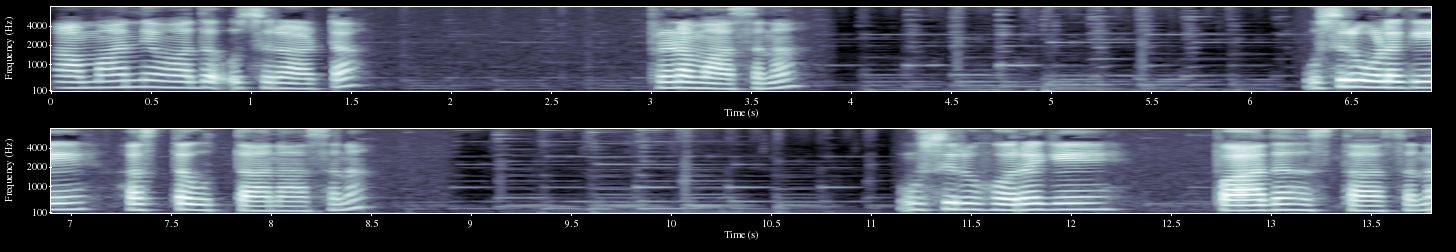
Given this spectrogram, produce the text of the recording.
ಸಾಮಾನ್ಯವಾದ ಉಸಿರಾಟ. ಪ್ರಣಮಾಸನ. ಉಸಿರು ಒಳಗೆ ಹಸ್ತ ಉತ್ಥಾನಾಸನ ಉಸಿರು ಹೊರಗೆ ಪಾದಹಸ್ತಾಸನ.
